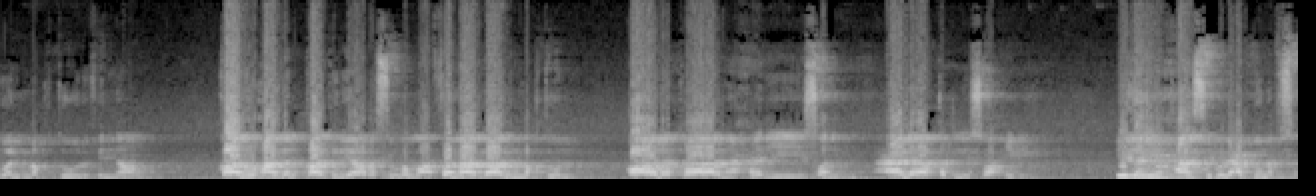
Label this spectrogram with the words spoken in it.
والمقتول في النار. قالوا هذا القاتل يا رسول الله فما بال المقتول؟ قال كان حريصا على قتل صاحبه. اذا يحاسب العبد نفسه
